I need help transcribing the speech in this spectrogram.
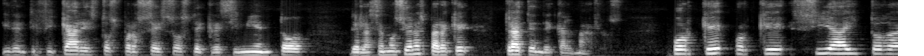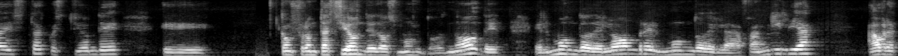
identificar estos procesos de crecimiento de las emociones para que traten de calmarlos. ¿Por qué? Porque sí hay toda esta cuestión de eh, confrontación de dos mundos, ¿no? De el mundo del hombre, el mundo de la familia, ahora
